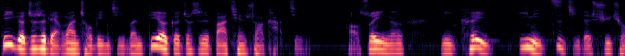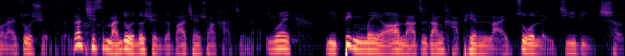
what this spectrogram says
第一个就是两万酬宾积分，第二个就是八千刷卡金，好，所以呢，你可以依你自己的需求来做选择，但其实蛮多人都选择八千刷卡金啊，因为你并没有要拿这张卡片来做累积里程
